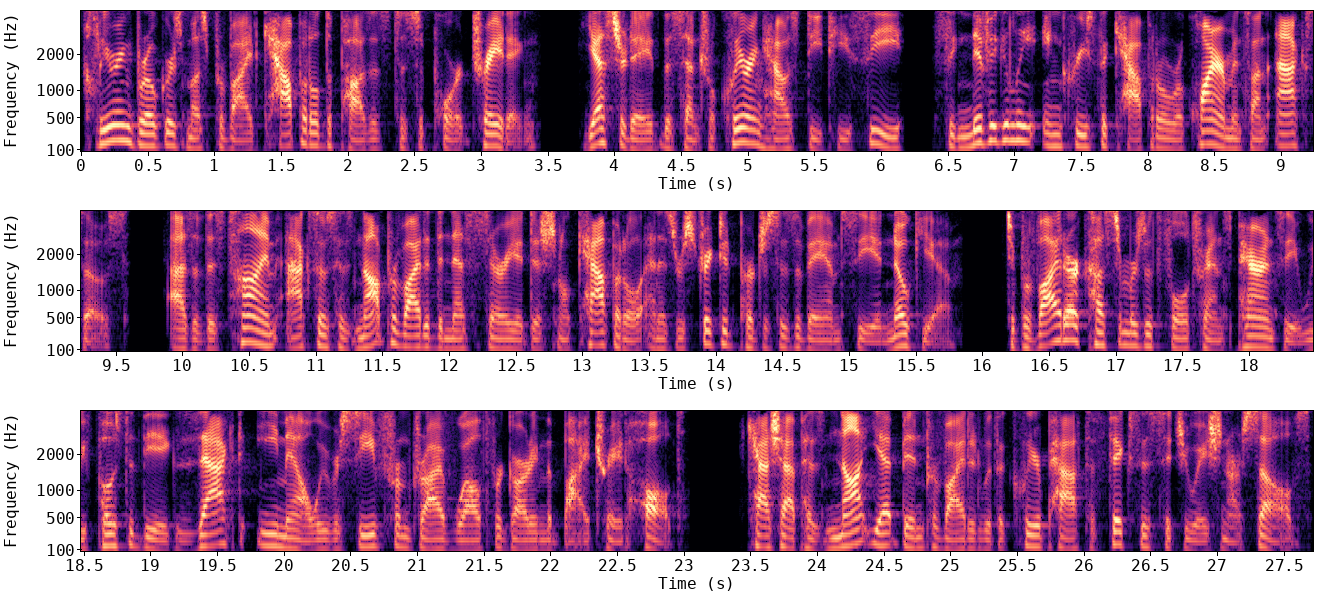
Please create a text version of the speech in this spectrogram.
Clearing brokers must provide capital deposits to support trading. Yesterday, the Central Clearinghouse DTC significantly increased the capital requirements on Axos. As of this time, Axos has not provided the necessary additional capital and has restricted purchases of AMC and Nokia. To provide our customers with full transparency, we've posted the exact email we received from DriveWealth regarding the buy trade halt. Cash App has not yet been provided with a clear path to fix this situation ourselves.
